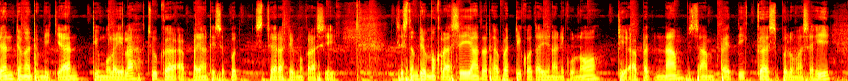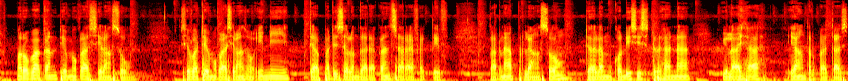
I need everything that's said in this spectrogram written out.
Dan dengan demikian dimulailah juga apa yang disebut sejarah demokrasi. Sistem demokrasi yang terdapat di kota Yunani kuno di abad 6 sampai 3 sebelum Masehi merupakan demokrasi langsung. Sifat demokrasi langsung ini dapat diselenggarakan secara efektif karena berlangsung dalam kondisi sederhana wilayah yang terbatas.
